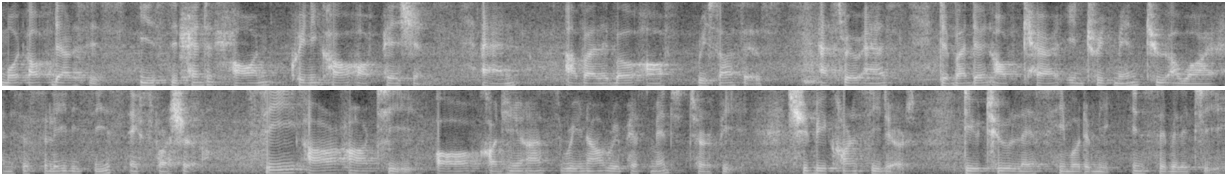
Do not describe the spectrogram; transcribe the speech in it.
Mode of dialysis is dependent on clinical of patients and available of resources as well as the burden of care in treatment to avoid unnecessary disease exposure. CRRT or continuous renal replacement therapy should be considered due to less hemodynamic instability,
